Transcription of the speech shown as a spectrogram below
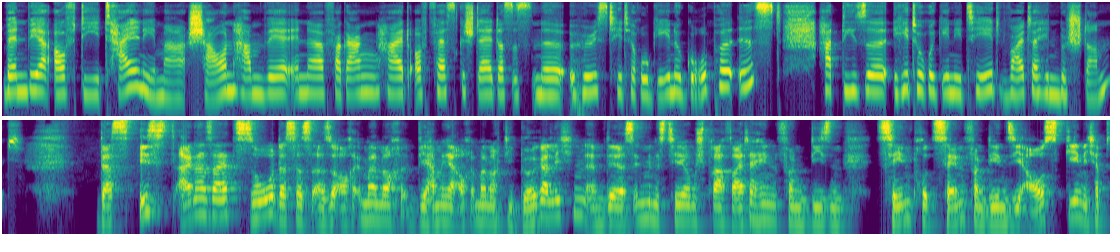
Wenn wir auf die Teilnehmer schauen, haben wir in der Vergangenheit oft festgestellt, dass es eine höchst heterogene Gruppe ist. Hat diese Heterogenität weiterhin Bestand? Das ist einerseits so, dass das also auch immer noch, wir haben ja auch immer noch die Bürgerlichen. Ähm, das Innenministerium sprach weiterhin von diesen zehn Prozent, von denen sie ausgehen. Ich habe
